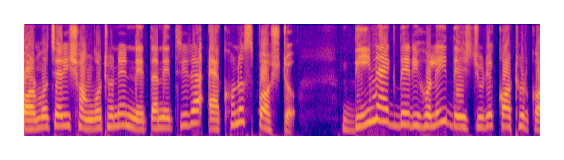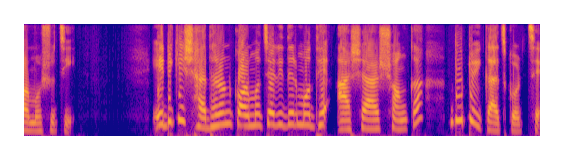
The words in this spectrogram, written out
কর্মচারী সংগঠনের নেতানেত্রীরা এখনও স্পষ্ট, দিন এক দেরি হলেই দেশজুড়ে কঠোর কর্মসূচি। এদিকে সাধারণ কর্মচারীদের মধ্যে আশা আর শঙ্কা দুটোই কাজ করছে।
